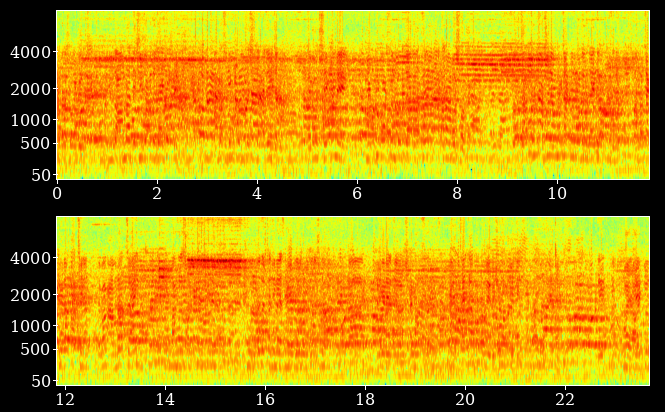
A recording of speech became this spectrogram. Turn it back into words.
আন্ডারে সবাই বেরোচ্ছি। কিন্তু আমরা দেশি জায়গাতে যাইতে পারি আমরা শুধুমাত্র বিদেশি জায়গাতেই যাই। এবং সেখানে ফিফটি পার্সেন্ট যারা আছে, তারা আবার সরকার। এবং আমরা চাই বাংলা সরকারের উপদেষ্টা যিনি আছেন উপদেষ্টা চাই তার মাধ্যমে এই আরেকজন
